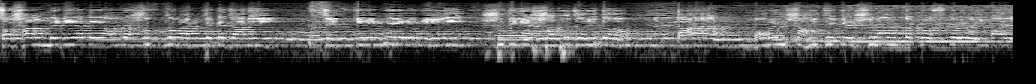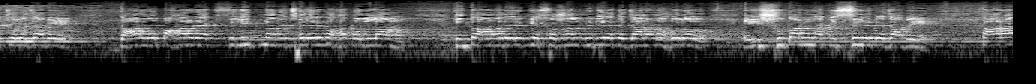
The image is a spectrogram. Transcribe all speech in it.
সোশ্যাল মিডিয়াতে আমরা শুক্রবার থেকে জানি যে কে কে এই শুটিং এর সাথে জড়িত। তারা মোমেন শাহী থেকে সীমান্ত ক্রস করে ওই পারে চলে যাবে। গারো পাহাড়ের এক ফিলিপ নামে ছেলের কথা বললাম। কিন্তু আমাদেরকে সোশ্যাল মিডিয়াতে জানানো হলো, এই শুটার নাকি সিলেটে যাবে। তারা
